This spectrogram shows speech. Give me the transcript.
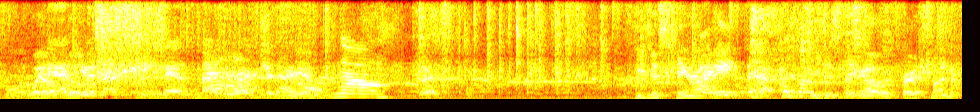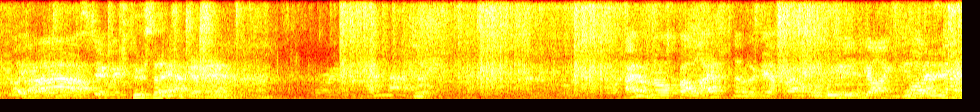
What's going? Well, Yeah, you're not aiming that in my direction, are you? No. Good. he just came out. I out, hate that. he just came out with fresh money. Oh, Ah. can stay away. Two cents you got, man. I don't know if I'll last another half hour. What are you telling me? Well, it's not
